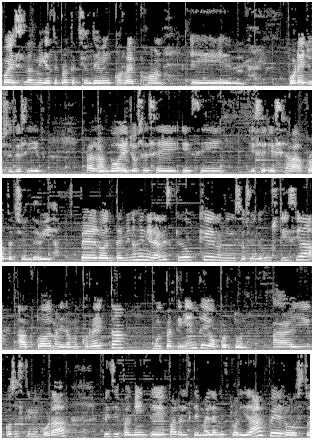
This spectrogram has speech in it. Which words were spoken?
pues las medidas de protección deben correr con por ellos, es decir, pagando ellos ese, ese, esa protección de vida. Pero en términos generales creo que la Administración de Justicia ha actuado de manera muy correcta, muy pertinente y oportuna. Hay cosas que mejorar, principalmente para el tema de la virtualidad, pero esto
